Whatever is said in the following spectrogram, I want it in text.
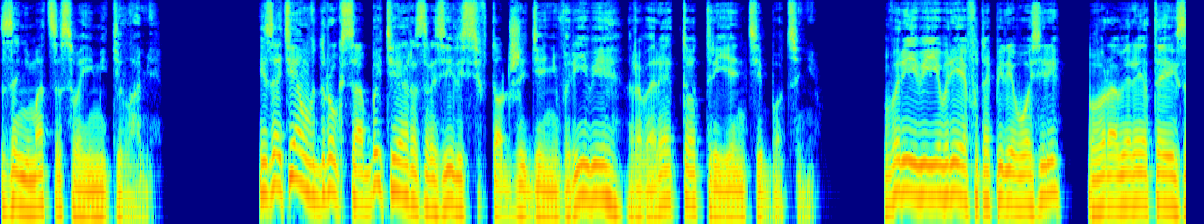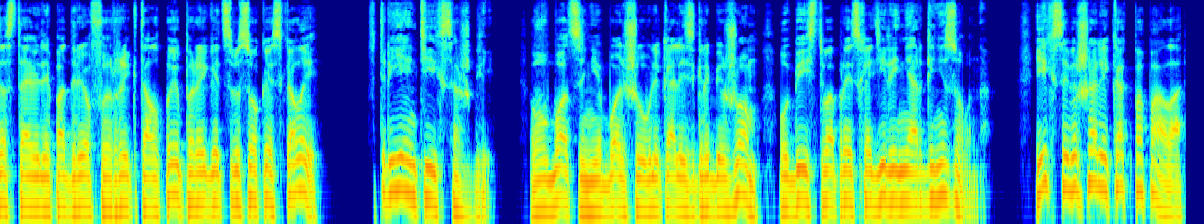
заниматься своими делами. И затем вдруг события разразились в тот же день в Риве, Раверетто, Триенте, Боцине. В Риве евреев утопили в озере, в Раверетто их заставили под рев и рык толпы прыгать с высокой скалы. В Триенте их сожгли. В Боцине больше увлекались грабежом, убийства происходили неорганизованно. Их совершали как попало,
